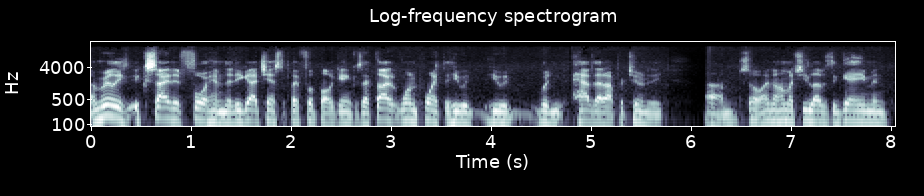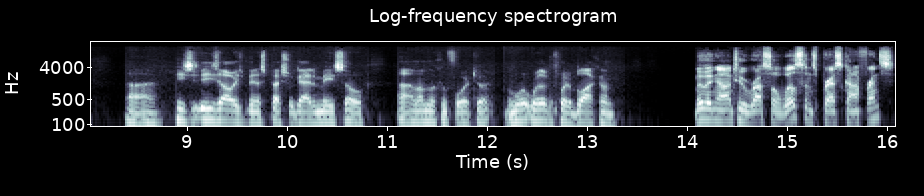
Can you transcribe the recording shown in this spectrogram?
I'm really excited for him that he got a chance to play football again because I thought at one point that he would he would wouldn't have that opportunity. Um, so I know how much he loves the game, and uh, he's he's always been a special guy to me. So um, I'm looking forward to it. We're, we're looking forward to blocking him. Moving on to Russell Wilson's press conference,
